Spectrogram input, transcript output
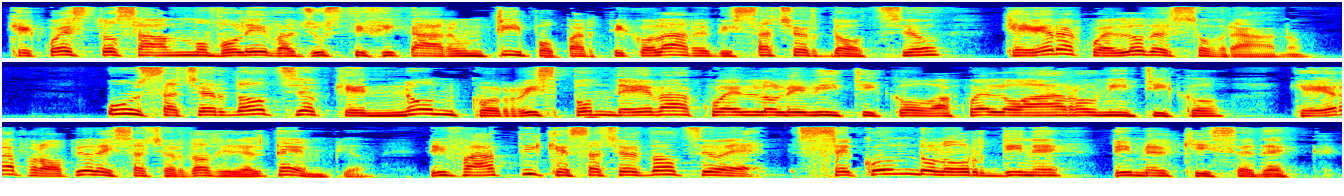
che questo salmo voleva giustificare un tipo particolare di sacerdozio che era quello del sovrano. Un sacerdozio che non corrispondeva a quello levitico, a quello aronitico, che era proprio dei sacerdoti del Tempio. Difatti che sacerdozio è secondo l'ordine di Melchisedec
